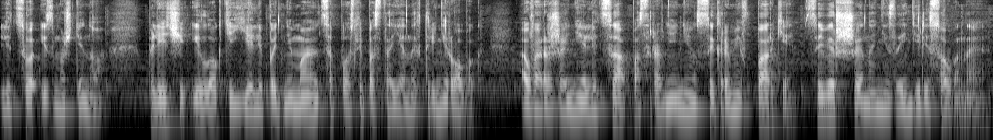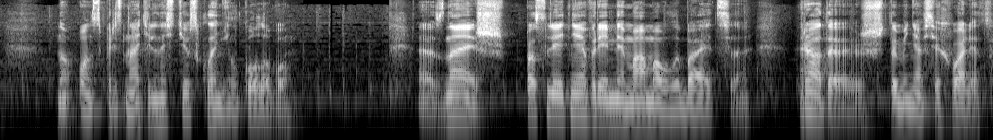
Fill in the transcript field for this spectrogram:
лицо измождено, плечи и локти еле поднимаются после постоянных тренировок, а выражение лица по сравнению с играми в парке совершенно не заинтересованное. Но он с признательностью склонил голову. «Э, «Знаешь, последнее время мама улыбается. Рада, что меня все хвалят».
